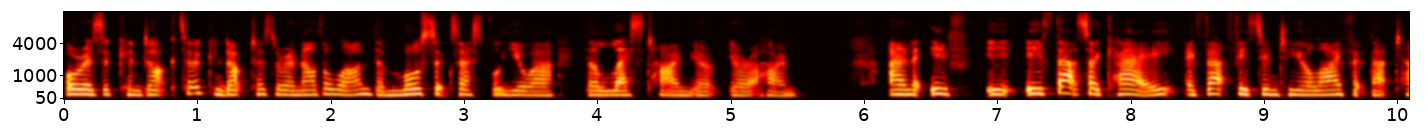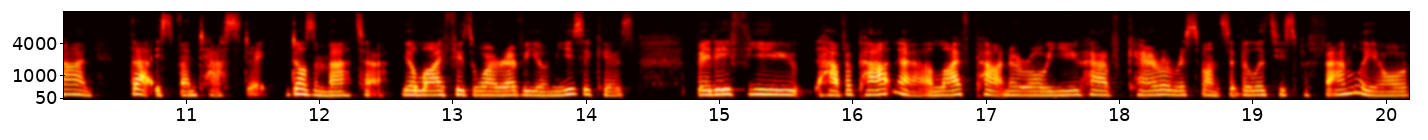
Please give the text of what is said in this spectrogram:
or as a conductor, conductors are another one. The more successful you are, the less time you're, you're at home. And if if that's okay, if that fits into your life at that time, that is fantastic. It doesn't matter. Your life is wherever your music is. But if you have a partner, a life partner, or you have carer responsibilities for family, or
